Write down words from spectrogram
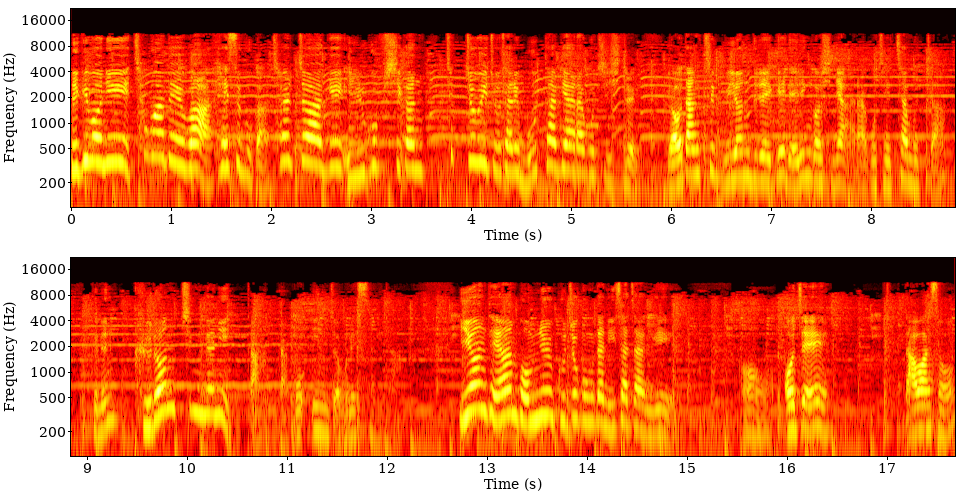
백 의원이 청와대와 해수부가 철저하게 7시간 특조위 조사를 못하게 하라고 지시를 여당 측 위원들에게 내린 것이냐라고 재차 묻자 그는 그런 측면이 있다라고 인정을 했습니다. 이현 대한법률구조공단 이사장이 어, 어제 나와서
